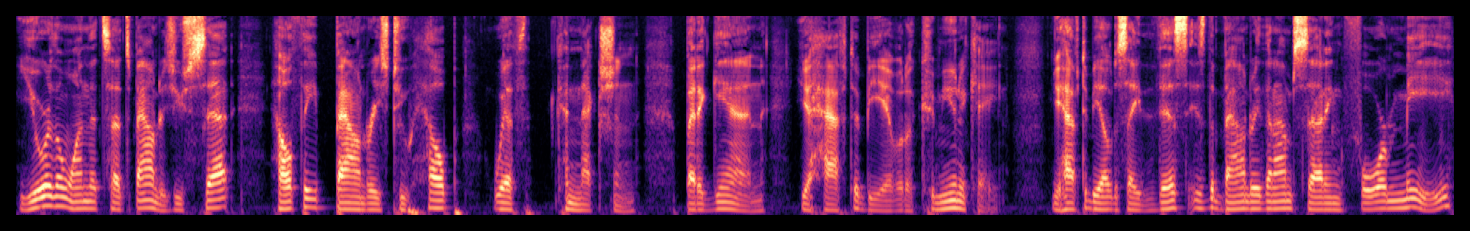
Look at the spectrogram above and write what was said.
You are the one that sets boundaries. You set healthy boundaries to help with connection. But again, you have to be able to communicate. You have to be able to say, This is the boundary that I'm setting for me,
